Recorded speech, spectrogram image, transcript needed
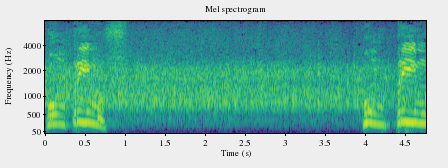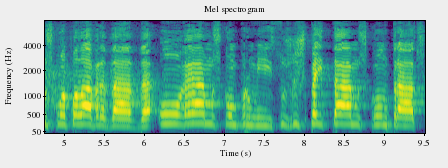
Cumprimos. Cumprimos com a palavra dada, honramos compromissos, respeitamos contratos,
